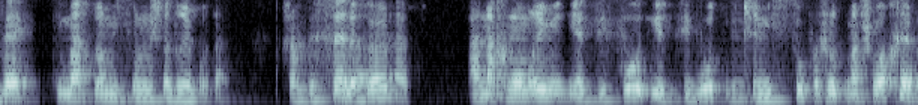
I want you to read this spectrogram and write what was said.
וכמעט לא ניסו לשדרג אותה. עכשיו בסדר, אנחנו אומרים יציבות, יציבות ושניסו פשוט משהו אחר.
